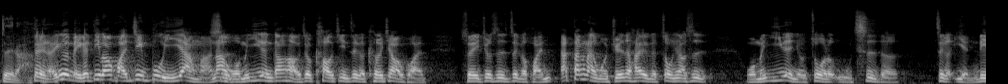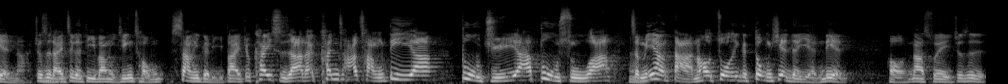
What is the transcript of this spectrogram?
对了，对了，因为每个地方环境不一样嘛。那我们医院刚好就靠近这个科教馆，所以就是这个环啊。当然，我觉得还有一个重要是，我们医院有做了五次的。这个演练呐，就是来这个地方已经从上一个礼拜就开始啊，来勘察场地呀、布局呀、部署啊，怎么样打，然后做一个动线的演练。哦，那所以就是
